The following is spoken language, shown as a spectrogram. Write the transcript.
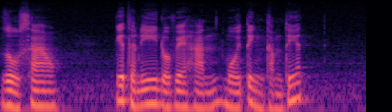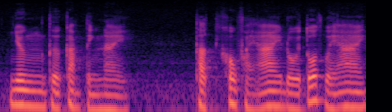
Dù sao Nghe thần y đối với hắn mối tình thắm thiết. Nhưng thứ cảm tình này, Thật không phải ai đối tốt với ai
